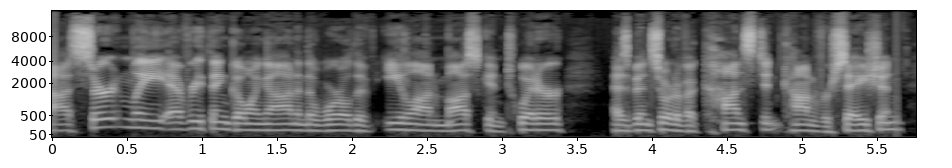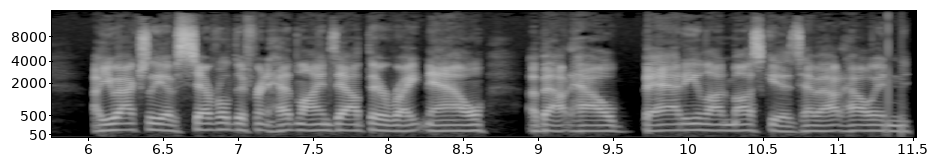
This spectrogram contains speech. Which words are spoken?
Uh, certainly, everything going on in the world of Elon Musk and Twitter has been sort of a constant conversation. Uh, you actually have several different headlines out there right now about how bad Elon Musk is, about how in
